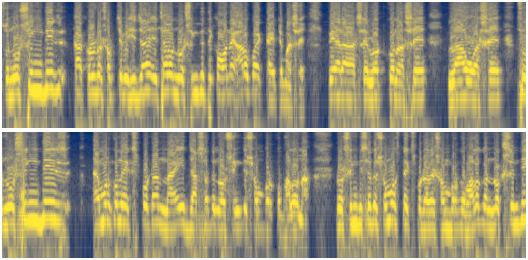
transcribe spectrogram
সো নরসিংদীর কাকরোলটা সবচেয়ে বেশি যায়। এছাড়াও নরসিংদী থেকে অনেক আরও কয়েকটা আইটেম আসে। পেয়ারা আসে, লটকন আসে, লাউ আসে। সো নরসিংদীর এমন কোনো এক্সপোর্টার নাই যার সাথে নরসিংদীর সম্পর্ক ভালো না। নরসিংদীর সাথে সমস্ত এক্সপোর্টারের সম্পর্ক ভালো, কারণ নরসিংদী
